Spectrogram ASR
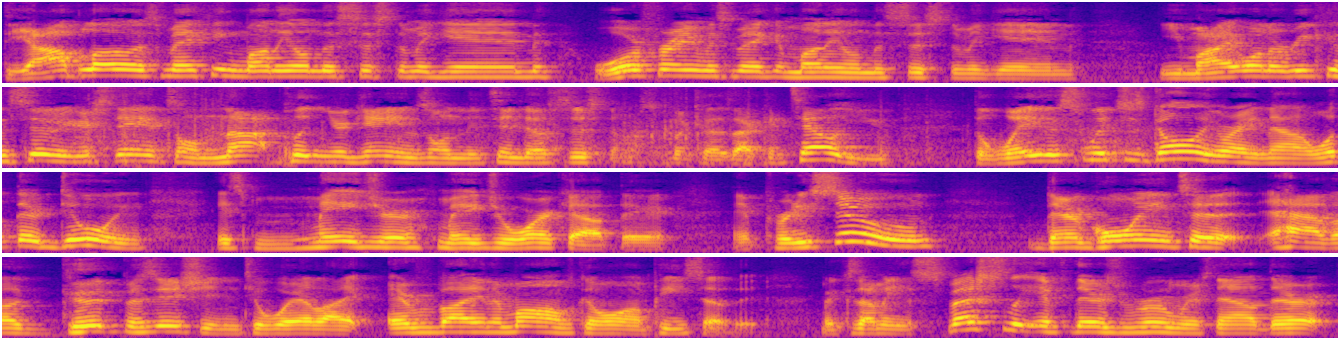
Diablo is making money on the system again. Warframe is making money on the system again. You might want to reconsider your stance on not putting your games on Nintendo systems because I can tell you the way the Switch is going right now, what they're doing is major, major work out there. And pretty soon, they're going to have a good position to where like everybody and their mom's going on a piece of it. Because I mean, especially if there's rumors now, there.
